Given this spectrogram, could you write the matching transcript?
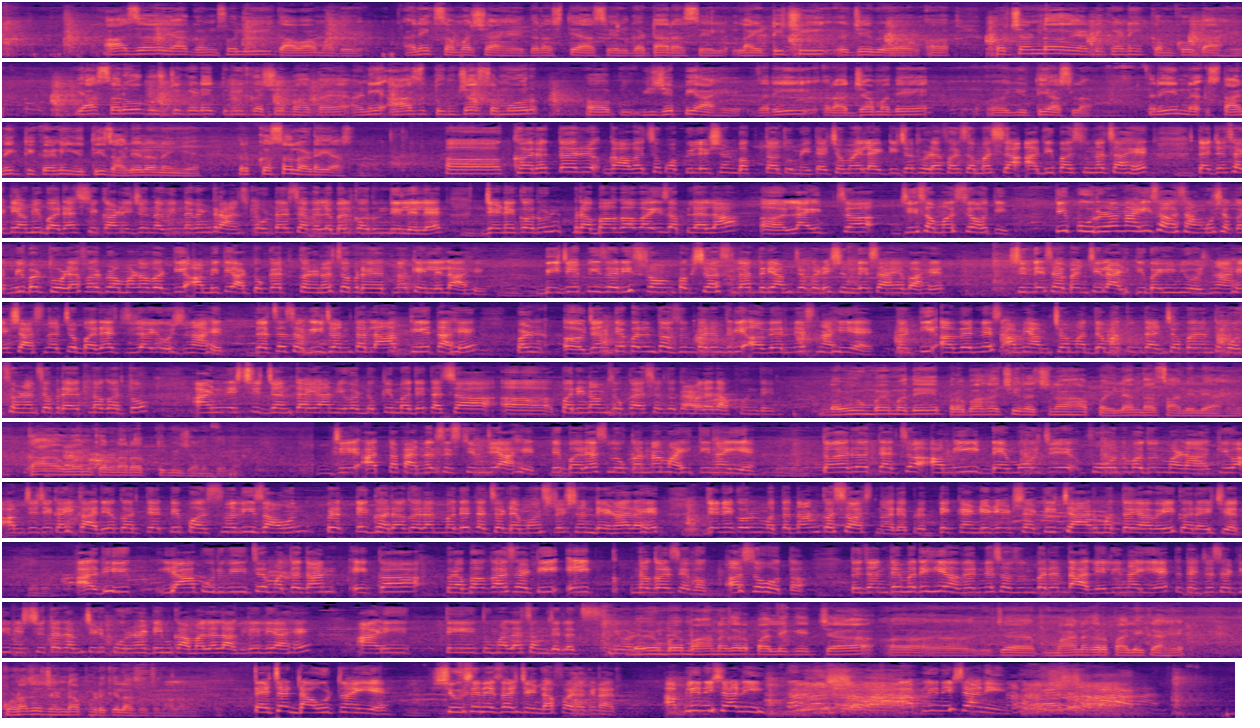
आज या घणसोली गावामध्ये अनेक समस्या आहेत. रस्ते असेल गटार असेल लाईटीची जे प्रचंड या ठिकाणी कमकोट आहे. या सर्व गोष्टीकडे तुम्ही कसे पाहताय? आणि आज तुमच्यासमोर बी जे पी आहे. जरी राज्यामध्ये युती असला तरी न स्थानिक ठिकाणी युती झालेलं नाही आहे तर कसं लढाई असणार खरं तर गावाचं पॉप्युलेशन बघता तुम्ही. त्याच्यामुळे लाईटीच्या थोड्याफार समस्या आधीपासूनच आहेत. त्याच्यासाठी आम्ही बऱ्याच ठिकाणी जे नवीन नवीन ट्रान्सपोर्टर्स अवेलेबल करून दिलेले आहेत. जेणेकरून प्रभागावाईज आपल्याला लाईटचं जी समस्या होती ती पूर्ण नाही सांगू शकत मी बट थोड्याफार प्रमाणावरती आम्ही ती आटोक्यात करण्याचा प्रयत्न केलेला आहे. बी जे पी जरी स्ट्रॉंग पक्ष असला तरी आमच्याकडे शिंदे साहेब आहेत. शिंदे साहेबांची लाडकी बहीण योजना आहे. शासनाच्या बऱ्याच ज्या योजना आहेत त्याचा सगळी जनता लाभ घेत आहे. पण जनतेपर्यंत अजूनपर्यंत तरी अवेअरनेस नाही आहे तर ती अवेअरनेस आम्ही आमच्या माध्यमातून त्यांच्यापर्यंत पोहोचवण्याचा प्रयत्न करतो आणि निश्चित जनता या निवडणुकीमध्ये त्याचा परिणाम जो काय असेल तो तुम्हाला दाखवून देईल. नवी मुंबईमध्ये प्रभागाची रचना हा पहिल्यांदाच आलेली आहे. काय आव्हान करणार आहात तुम्ही जनतेला? जे आता पॅनल सिस्टीम जे आहेत ते बऱ्याच लोकांना माहिती नाही आहे तर त्याचं आम्ही डेमो जे फोनमधून म्हणा किंवा आमचे जे काही कार्यकर्ते आहेत ते पर्सनली जाऊन प्रत्येक घराघरांमध्ये त्याचं डेमॉन्स्ट्रेशन देणार आहेत. जेणेकरून मतदान कसं असणार आहे? प्रत्येक कॅन्डिडेटसाठी चार मतं यावेळी करायची आहेत. आधी यापूर्वीचे मतदान एका प्रभागासाठी एक नगरसेवक असं होतं. तर जनतेमध्ये ही अवेअरनेस अजूनपर्यंत आलेली नाही आहे तर त्याच्यासाठी निश्चितच आमची पूर्ण टीम कामाला लागलेली आहे. आणि ते तुम्हाला समजेलच नवी निवड मुंबई महानगरपालिकेच्या अ, ज्या महानगरपालिका आहे कोणाचा झेंडा फडकेल असं तुम्हाला वाटतं त्याच्यात डाऊट नाहीये. शिवसेनेचा झेंडा फडकणार. आपली निशाणी. आपली निशाणी.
